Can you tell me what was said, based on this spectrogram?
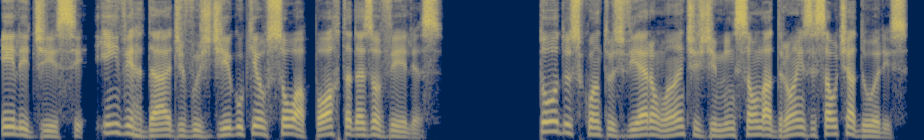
Ele disse: Em verdade vos digo que eu sou a porta das ovelhas. Todos quantos vieram antes de mim são ladrões e salteadores,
